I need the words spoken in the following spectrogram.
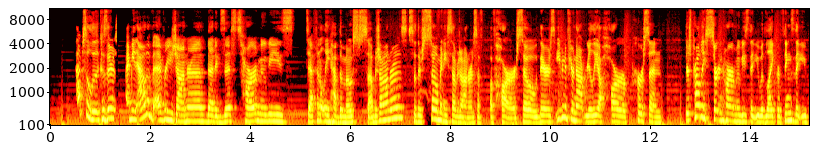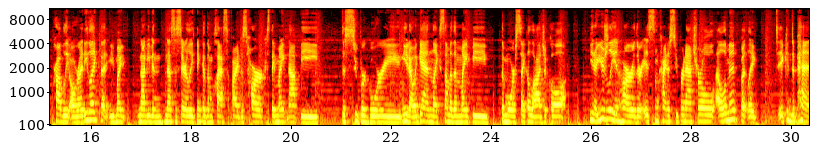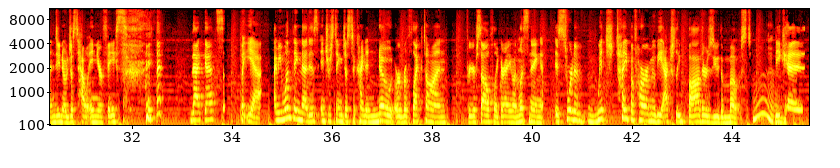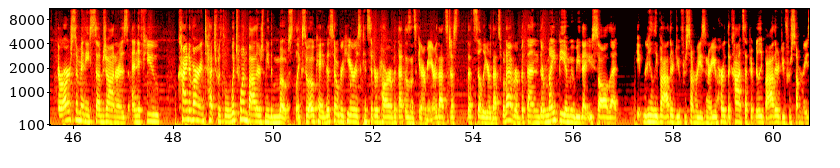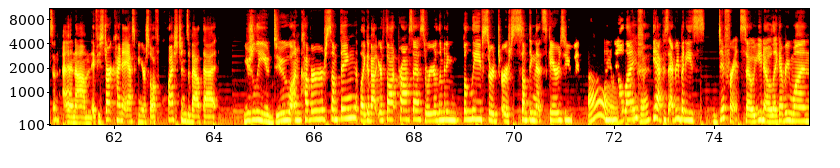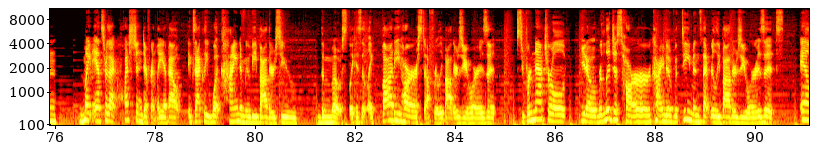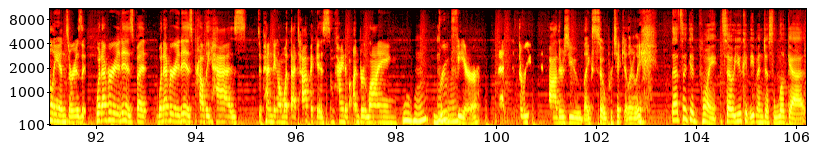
Absolutely, because there's I mean, out of every genre that exists, horror movies definitely have the most subgenres. So there's so many subgenres of, of horror. So there's even if you're not really a horror person, there's probably certain horror movies that you would like or things that you probably already like that you might not even necessarily think of them classified as horror because they might not be the super gory, you know, again, like some of them might be the more psychological. You know, usually in horror there is some kind of supernatural element, but like it can depend, you know, just how in your face that gets. But yeah, I mean, one thing that is interesting just to kind of note or reflect on for yourself, like or anyone listening, is sort of which type of horror movie actually bothers you the most. Mm. Because there are so many subgenres. And if you kind of are in touch with, well, which one bothers me the most? Like, so, okay, this over here is considered horror, but that doesn't scare me, or that's just, that's silly, or that's whatever. But then there might be a movie that you saw that it really bothered you for some reason, or you heard the concept, it really bothered you for some reason. And um, if you start kind of asking yourself questions about that, usually you do uncover something like about your thought process or your limiting beliefs or, or something that scares you in, oh, in real life. Okay. Yeah, because everybody's different. So, you know, like everyone might answer that question differently about exactly what kind of movie bothers you the most? Like, is it like body horror stuff really bothers you, or is it supernatural, you know, religious horror kind of with demons that really bothers you, or is it aliens, or is it whatever it is? But whatever it is probably has, depending on what that topic is, some kind of underlying Mm-hmm. root Mhm. fear that is the reason it bothers you like so particularly. That's a good point. So you could even just look at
